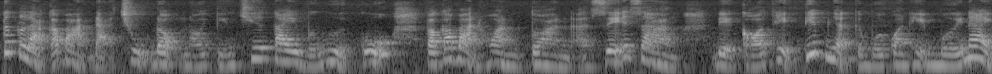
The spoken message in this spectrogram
tức là các bạn đã chủ động nói tiếng chia tay với người cũ và các bạn hoàn toàn à, dễ dàng để có thể tiếp nhận cái mối quan hệ mới này.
